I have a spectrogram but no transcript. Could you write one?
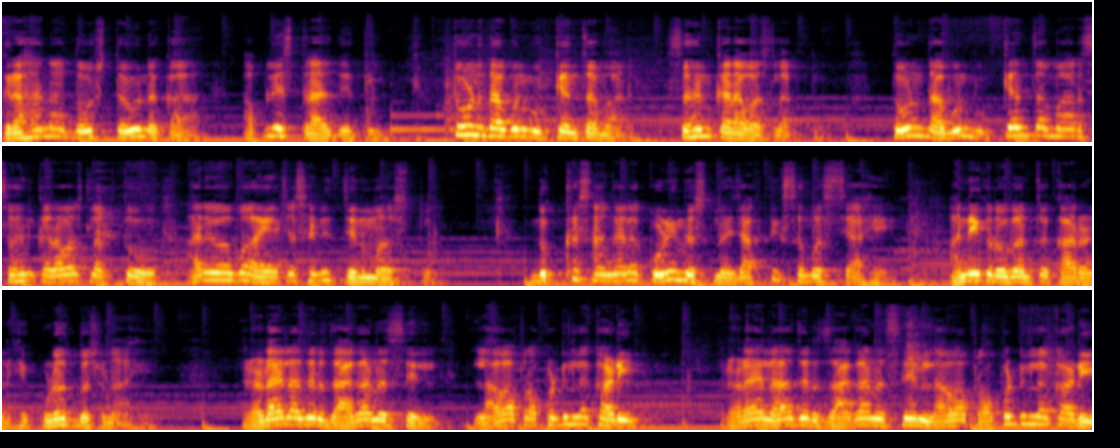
ग्रहांना दोष देऊ नका आपलेच त्रास देते. तोंड दाबून बुक्क्यांचा मार सहन करावाच लागतो. तोंड दाबून बुक्क्यांचा मार सहन करावाच लागतो. अरे बाबा याच्यासाठीच जन्म असतो. दुःख सांगायला कोणी नसणं जागतिक समस्या आहे. अनेक रोगांचं कारण हे कुढत बसणं आहे. रडायला जर जागा नसेल लावा प्रॉपर्टीला काढी रडायला जर जागा नसेल लावा प्रॉपर्टीला काढी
